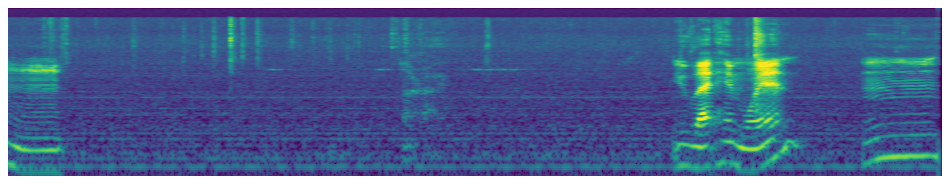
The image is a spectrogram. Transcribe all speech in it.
Hmm. All right. You let him win. Hmm.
